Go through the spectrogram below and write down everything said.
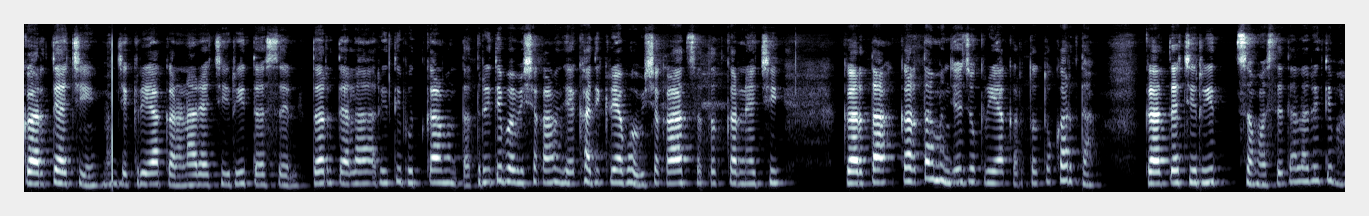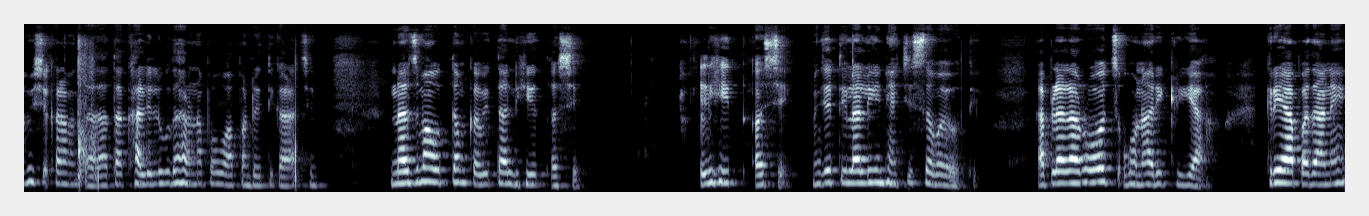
कर्त्याची म्हणजे क्रिया करणाऱ्याची रीत असेल तर त्याला रीती भूतकाळ म्हणतात. रीती भविष्यकाळ म्हणजे एखादी क्रिया भविष्यकाळात सतत करण्याची करता करता म्हणजे जो क्रिया करतो तो करता. कर्त्याची रीत समजते त्याला रीती भविष्यकाळ म्हणतात. आता खालील उदाहरणं पाहू आपण रीतिकाळाचे. नजमा उत्तम कविता लिहित असे. लिहित असे. म्हणजे तिला लिहिण्याची सवय होती. आपल्याला रोज होणारी क्रिया क्रियापदाने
